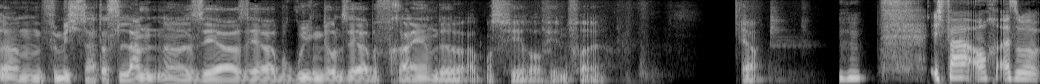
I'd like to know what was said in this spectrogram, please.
ähm, für mich hat das Land eine sehr, sehr beruhigende und sehr befreiende Atmosphäre auf jeden Fall. Ja. Mhm. Ich war auch, also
